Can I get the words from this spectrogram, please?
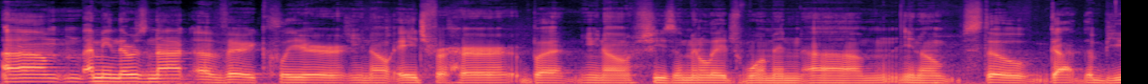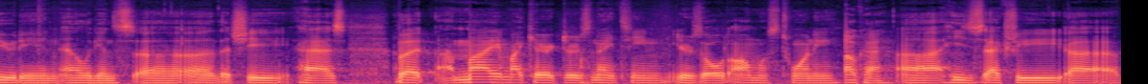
Um, I mean, there was not a very clear, you know, age for her, but you know, she's a middle-aged woman. Um, you know, still got the beauty and elegance uh, uh, that she has. But uh, my my character is 19 years old, almost 20. Okay. Uh, he's actually uh,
